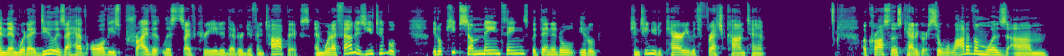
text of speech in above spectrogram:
And then what I do is I have all these private lists I've created that are different topics. And what I found is YouTube will it'll keep some main things, but then it'll it'll continue to carry with fresh content across those categories. So a lot of them was um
